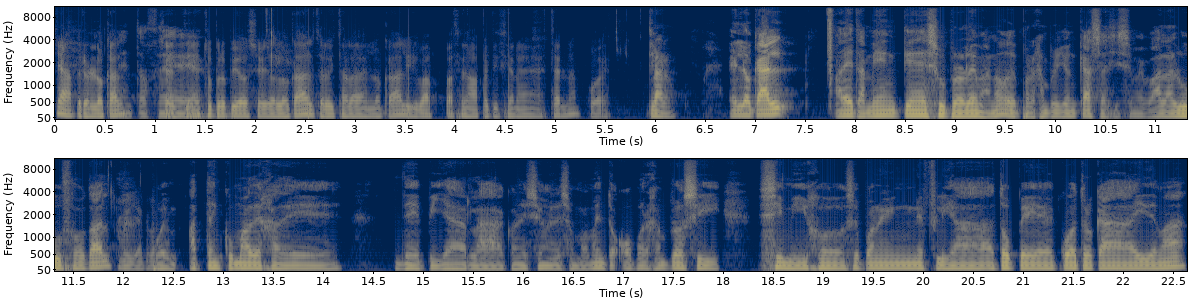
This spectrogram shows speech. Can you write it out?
Ya, pero en local. Entonces, tienes tu propio servidor local, te lo instalas en local y vas haciendo las peticiones externas, pues. Claro. En local, a ver, también tiene su problema, ¿no? Por ejemplo, yo en casa, si se me va la luz o tal, pues Uptime Kuma deja de, de pillar la conexión en esos momentos. O, por ejemplo, si, si mi hijo se pone en Netflix a tope 4K y demás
